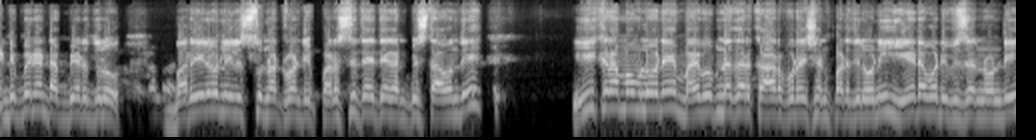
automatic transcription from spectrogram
ఇండిపెండెంట్ అభ్యర్థులు బరిలో నిలుస్తున్నటువంటి పరిస్థితి అయితే కనిపిస్తా ఉంది. ఈ క్రమంలోనే మహబూబ్ నగర్ కార్పొరేషన్ పరిధిలోని ఏడవ డివిజన్ నుండి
